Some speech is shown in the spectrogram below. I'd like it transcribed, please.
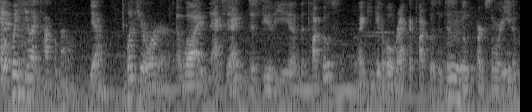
Wait, do you like Taco Bell? Yeah. What's your order? Uh, Well, I actually I just do the uh, the tacos. I can get a whole rack of tacos and just Mm. go park somewhere and eat them.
